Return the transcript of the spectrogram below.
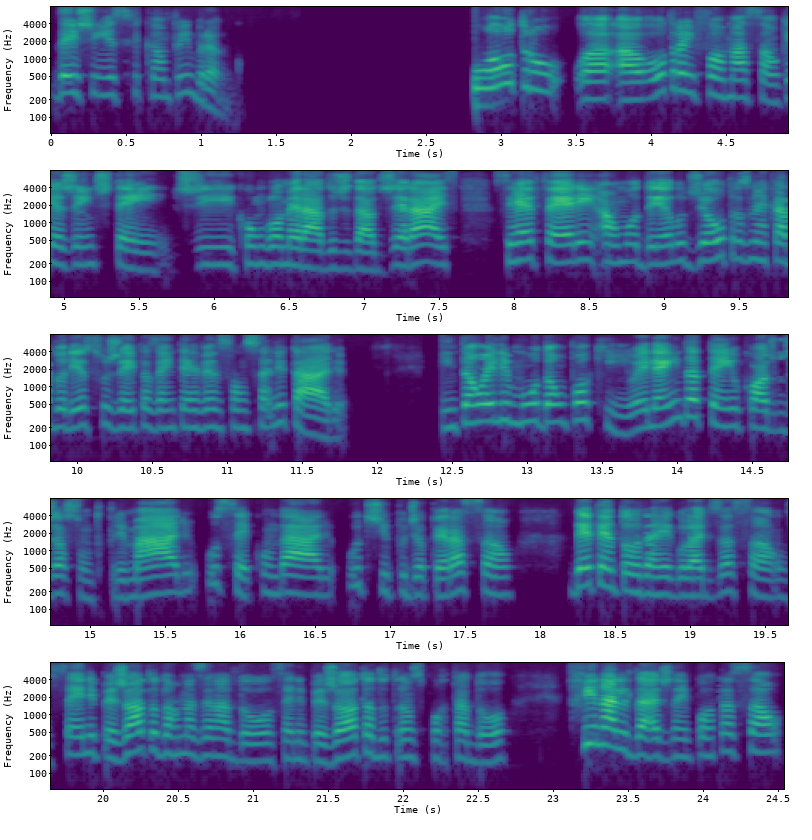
deixem esse campo em branco. O outro, a, a, outra informação que a gente tem de conglomerado de dados gerais se refere ao modelo de outras mercadorias sujeitas à intervenção sanitária. Então, ele muda um pouquinho. Ele ainda tem o código de assunto primário, o secundário, o tipo de operação, detentor da regularização, CNPJ do armazenador, CNPJ do transportador, finalidade da importação,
